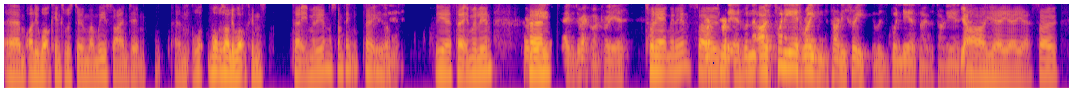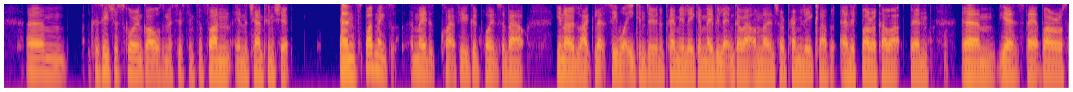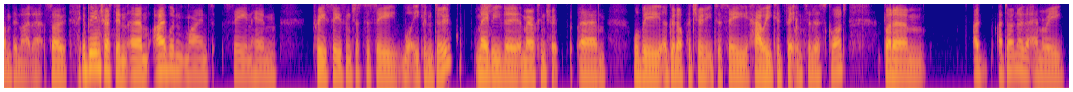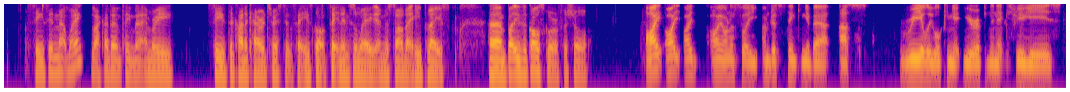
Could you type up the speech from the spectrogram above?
um, Ollie Watkins was doing when we signed him. And what, what was Ollie Watkins? 30 million or something? 30, yeah, 30 million. 38. it was the record, 38. 28 million. Or So, 38. When I was 28 rising to 33. It was when they I was 38. Yeah. oh, yeah, yeah, yeah. So, um, because he's just scoring goals and assisting for fun in the championship. And Spud makes made quite a few good points about, you know, like let's see what he can do in the Premier League and maybe let him go out on loan to a Premier League club. And if Borough go up, then um, yeah, stay at Borough or something like that. So it'd be interesting. Um, I wouldn't mind seeing him pre-season just to see what he can do. Maybe the American trip um, will be a good opportunity to see how he could fit into the squad. But um, I I don't know that Emery sees him that way. Like I don't think that Emery sees the kind of characteristics that he's got fitting into the way and the style that he plays. Um, but he's a goal scorer for sure. I, I, I, I honestly, I'm just thinking about us really looking at Europe in the next few years,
